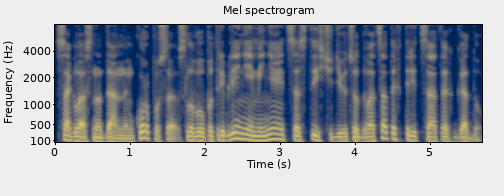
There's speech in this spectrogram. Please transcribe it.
Согласно данным корпуса, словоупотребление меняется с 1920-30-х годов.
